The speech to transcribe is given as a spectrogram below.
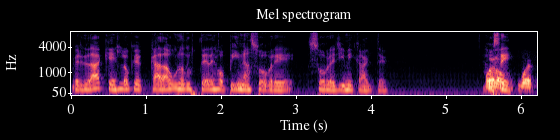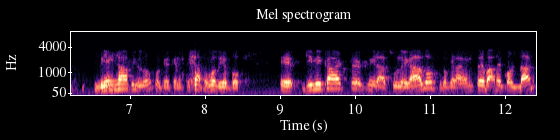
¿verdad?, qué es lo que cada uno de ustedes opina sobre, sobre Jimmy Carter. Bueno, pues bien rápido, porque nos queda poco tiempo. Eh, Jimmy Carter, mira, su legado, lo que la gente va a recordar,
